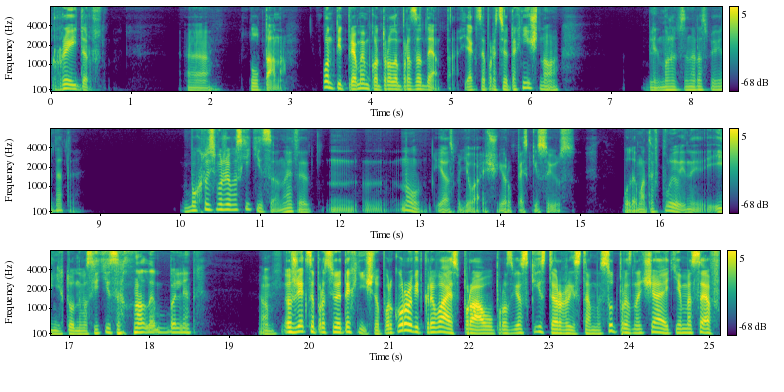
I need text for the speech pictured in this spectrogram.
рейдер е, султана. Фонд під прямим контролем президента. Як це працює технічно? Блін, може це не розповідати? Бо хтось може восхититися. Знаєте, ну, я сподіваюся, що Європейський Союз буде мати вплив, і, і ніхто не восхититься, але, блін. Отже, як це працює технічно? Прокурор відкриває справу про зв'язки з терористами. Суд призначає ТМСФ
